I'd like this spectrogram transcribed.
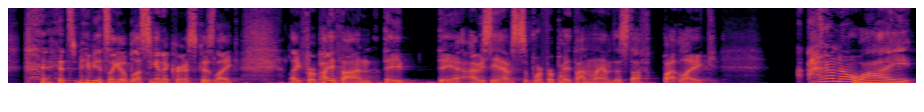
it's maybe it's like a blessing and a curse because like, like for Python, they they obviously have support for Python Lambda stuff, but like, I don't know why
